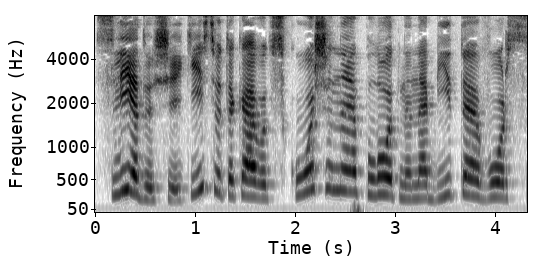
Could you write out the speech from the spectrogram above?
Следующая кисть вот такая вот скошенная, плотно набитая, ворс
